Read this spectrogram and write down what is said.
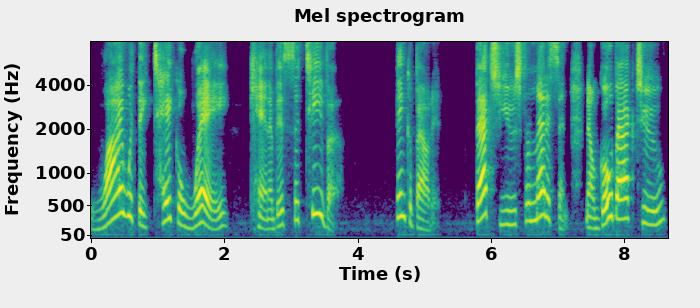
why would they take away cannabis sativa? Think about it. That's used for medicine. Now go back to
